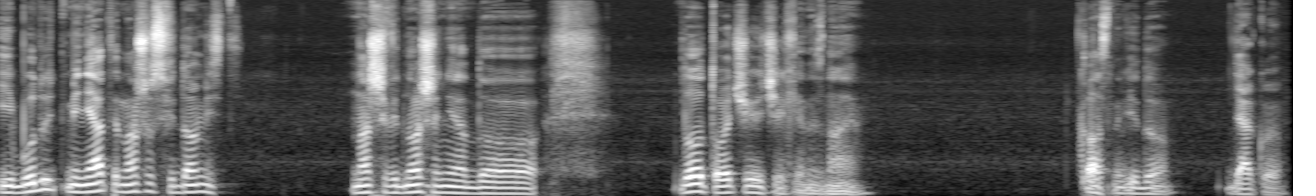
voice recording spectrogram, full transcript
і будуть міняти нашу свідомість, наше відношення до, до оточуючих, я не знаю. Класне відео. Дякую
